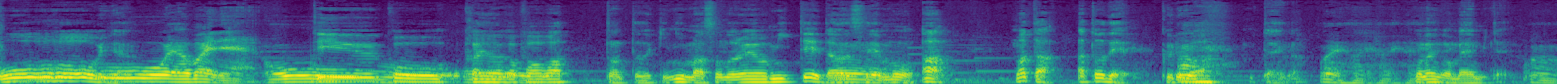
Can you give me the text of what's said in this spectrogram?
おおみたいな。っおおやばいね。おおていうこう会話がパワッとなった時にまあそれを見て男性も「あまた後で来るわうん」みたいな。はいはいはい「はい。ごめんごめん」みたいな。うん。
